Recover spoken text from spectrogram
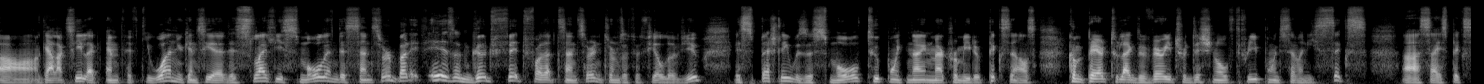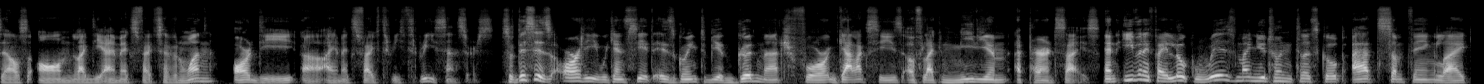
uh, galaxy like M51, you can see that it's slightly small in this sensor, but it is a good fit for that sensor in terms of a field of view. Especially with the small 2.9 micrometer pixels compared to like the very traditional 3.76 uh, size pixels on like the IMX571 or the uh, IMX533 sensors. So this is already, we can see it is going to be a good match for galaxies of like medium apparent size. And even if I look with my Newtonian telescope at something like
